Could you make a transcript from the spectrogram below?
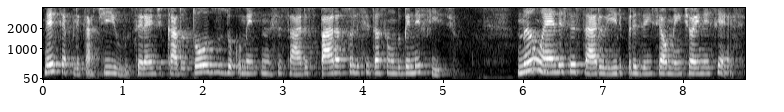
Nesse aplicativo será indicado todos os documentos necessários para a solicitação do benefício. Não é necessário ir presencialmente ao INSS.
